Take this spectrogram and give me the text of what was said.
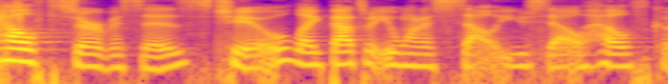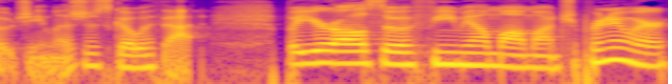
health services too. Like that's what you want to sell. You sell health coaching. Let's just go with that. But you're also a female mom entrepreneur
